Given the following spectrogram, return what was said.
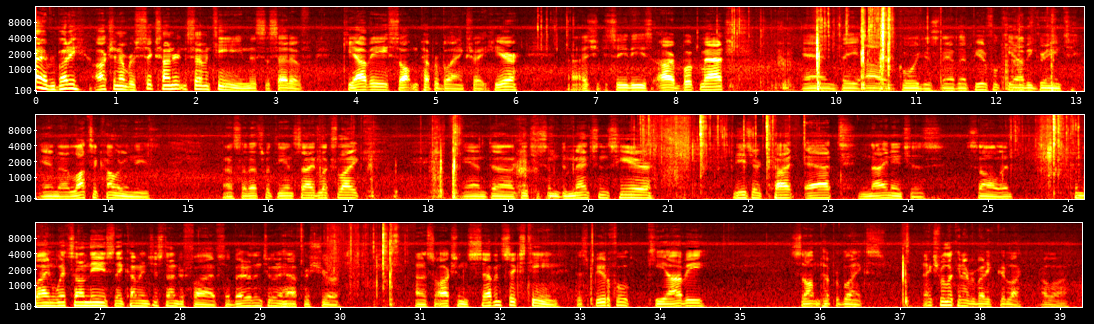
Hi everybody, auction number 617. This is a set of Kiawe salt and pepper blanks right here. Uh, as you can see these are book matched and they are gorgeous. They have that beautiful Kiawe grain and uh, lots of color in these. Uh, so that's what the inside looks like. And uh, get you some dimensions here. These are cut at 9 inches solid. Combined widths on these, they come in just under 5, so better than 2.5 for sure. Uh, so auction 716, this beautiful Kiawe salt and pepper blanks. Thanks for looking everybody. Good luck. Aloha.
